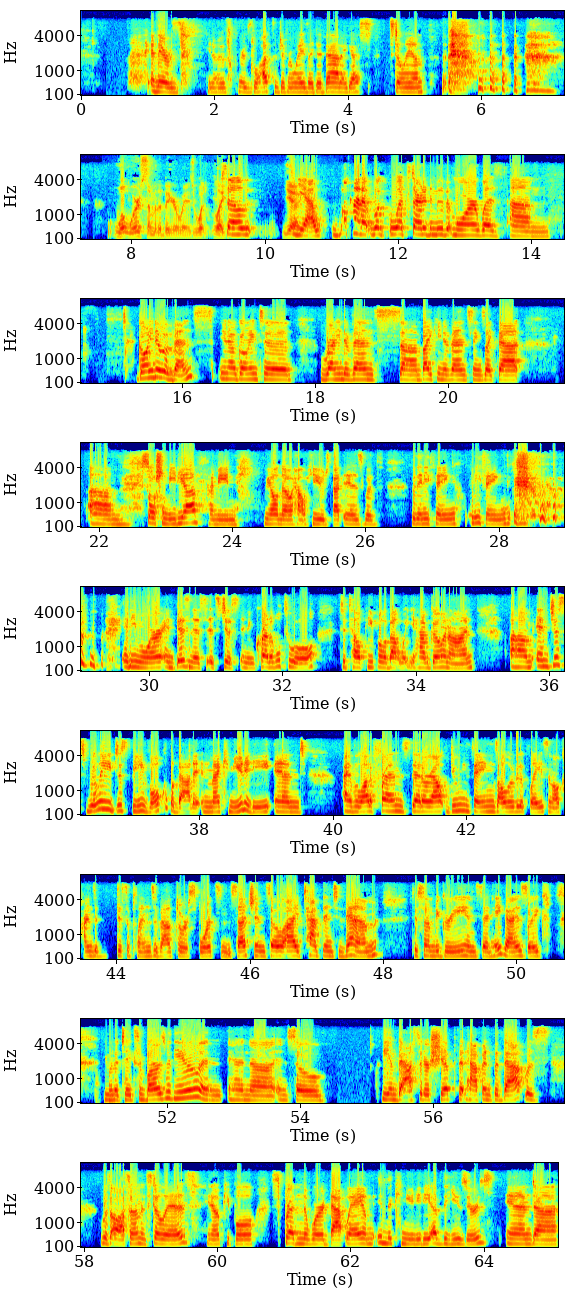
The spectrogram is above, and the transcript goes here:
and there's you know there's lots of different ways I did that. I guess still am. what were some of the bigger ways? What like so yeah yeah what kind of what what started to move it more was um, going to events. You know, going to running events, um, biking events, things like that. Um, social media. I mean, we all know how huge that is with with anything anything anymore. In business, it's just an incredible tool to tell people about what you have going on um, and just really just being vocal about it in my community. And I have a lot of friends that are out doing things all over the place and all kinds of disciplines of outdoor sports and such. And so I tapped into them to some degree and said, "Hey guys, like, you want to take some bars with you?" And and uh, and so the ambassadorship that happened with that was was awesome and still is. You know, people spreading the word that way um, in the community of the users and. Uh,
